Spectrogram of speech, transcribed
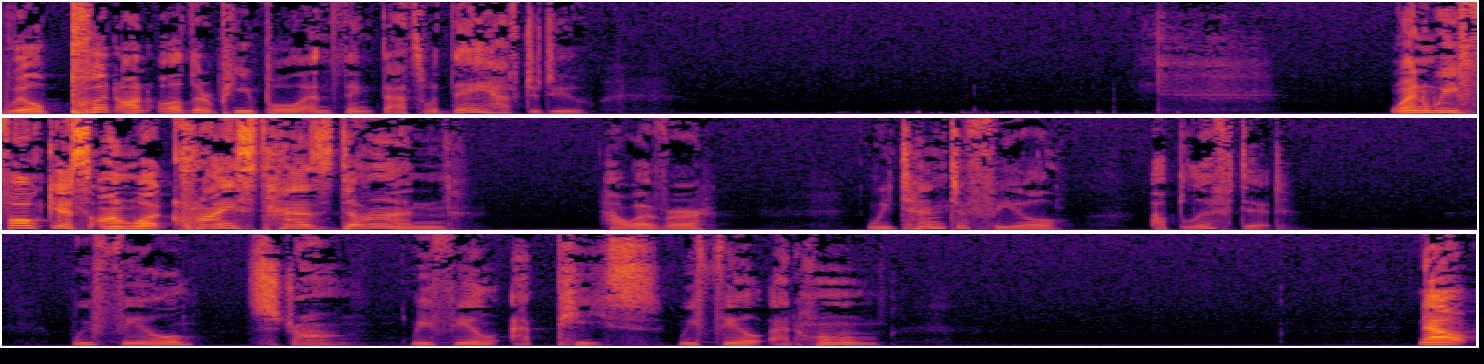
will put on other people and think that's what they have to do. When we focus on what Christ has done, however, we tend to feel uplifted. We feel strong. We feel at peace. We feel at home. Now,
